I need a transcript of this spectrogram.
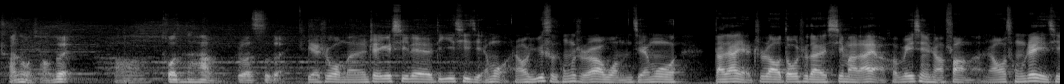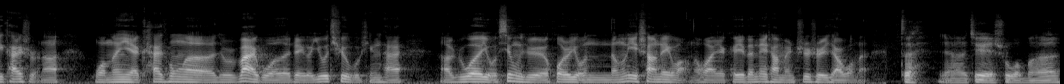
传统强队啊，托特纳汉姆热刺队，也是我们这个系列的第一期节目。然后与此同时啊，我们节目大家也知道都是在喜马拉雅和微信上放的。然后从这一期开始呢，我们也开通了就是外国的这个 YouTube 平台。啊，如果有兴趣或者有能力上这个网的话，也可以在那上面支持一下我们。对，呃，这也是我们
